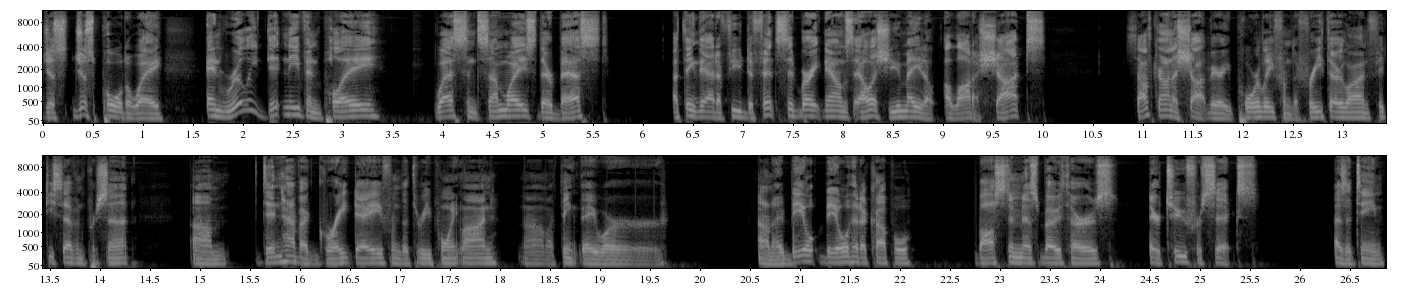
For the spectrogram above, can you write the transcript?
just just pulled away and really didn't even play West in some ways their best. I think they had a few defensive breakdowns. LSU made a, a lot of shots. South Carolina shot very poorly from the free throw line, 57%. Um, didn't have a great day from the three point line. Um, I think they were, I don't know, Beal, Beal hit a couple. Boston missed both hers. They're two for six as a team,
